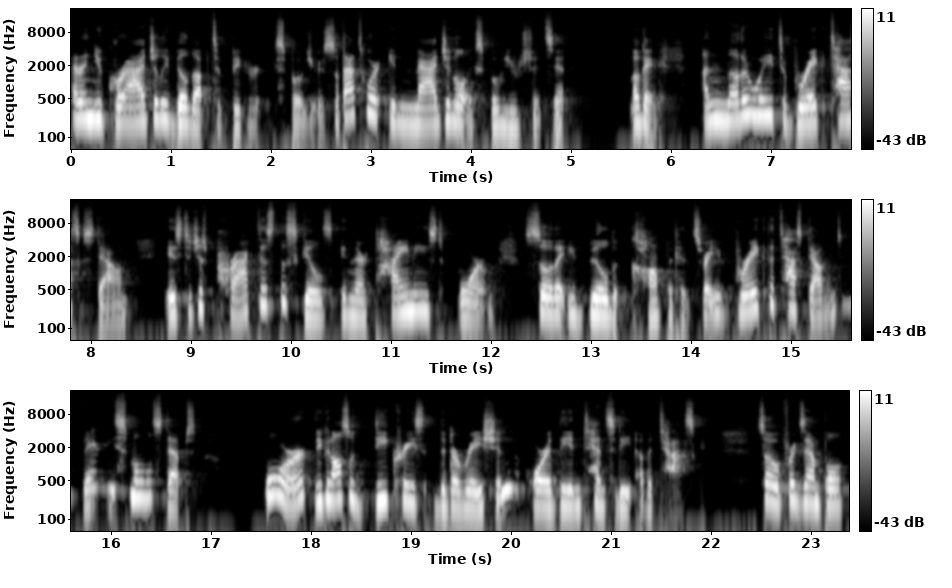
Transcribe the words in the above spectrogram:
and then you gradually build up to bigger exposures. So that's where imaginal exposure fits in. Okay, another way to break tasks down is to just practice the skills in their tiniest form so that you build competence, right? You break the task down into very small steps, or you can also decrease the duration or the intensity of a task. So, for example,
